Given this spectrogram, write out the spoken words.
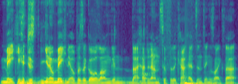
making it, just you know, making it up as I go along, and that I had an answer for the cat heads and things like that.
